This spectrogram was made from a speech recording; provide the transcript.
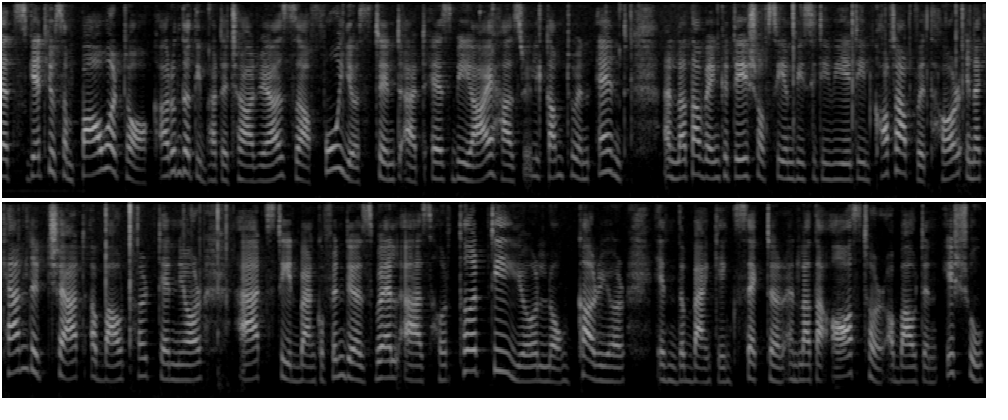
Let's get you some power talk. Arundhati Bhattacharya's uh, four-year stint at SBI has really come to an end. And Lata Venkatesh of CNBC TV 18 caught up with her in a candid chat about her tenure at State Bank of India as well as her 30-year-long career in the banking sector. And Lata asked her about an issue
